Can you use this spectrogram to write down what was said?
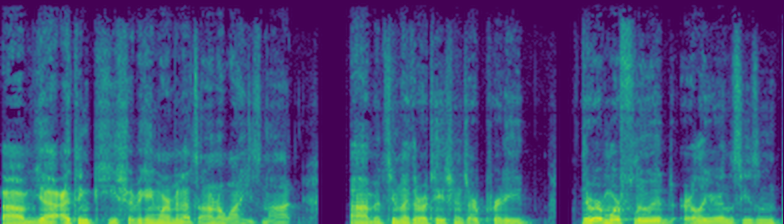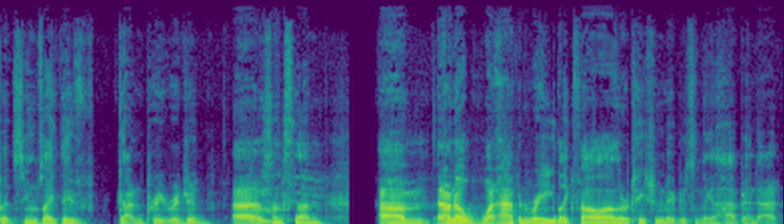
Um, yeah, I think he should be getting more minutes. I don't know why he's not. Um, it seems like the rotations are pretty. They were more fluid earlier in the season, but seems like they've gotten pretty rigid uh, Mhm. since then. Um, I don't know what happened where he like fell out of the rotation. Maybe something that happened at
